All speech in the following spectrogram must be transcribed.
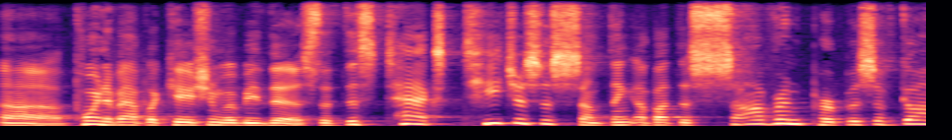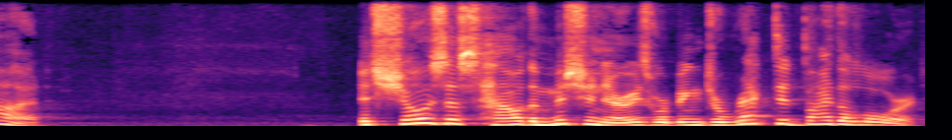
uh, point of application would be this that this text teaches us something about the sovereign purpose of God. It shows us how the missionaries were being directed by the Lord.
